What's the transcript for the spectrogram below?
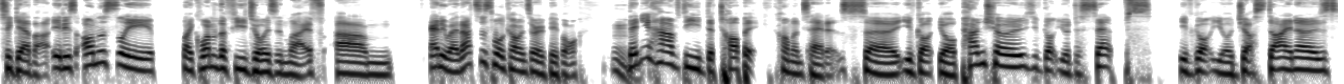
together. It is honestly like one of the few joys in life. Um, anyway, that's the small commentary people. Hmm. Then you have the the topic commentators. So you've got your Panchos, you've got your Deceps, you've got your Just Dinos.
